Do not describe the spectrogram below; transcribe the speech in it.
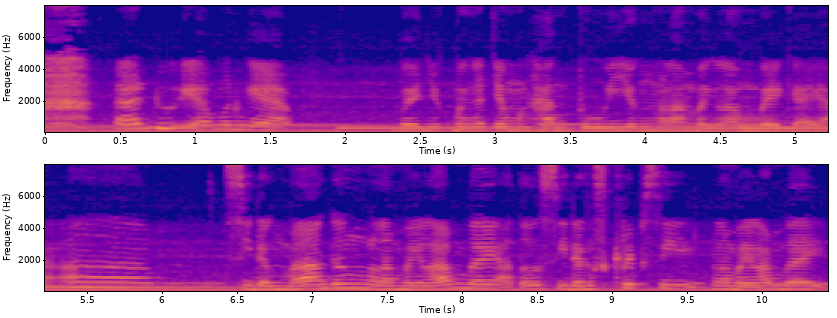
Aduh ya ampun kayak banyak banget yang menghantui yang melambai-lambai kayak ah, sidang magang melambai-lambai atau sidang skripsi melambai-lambai.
